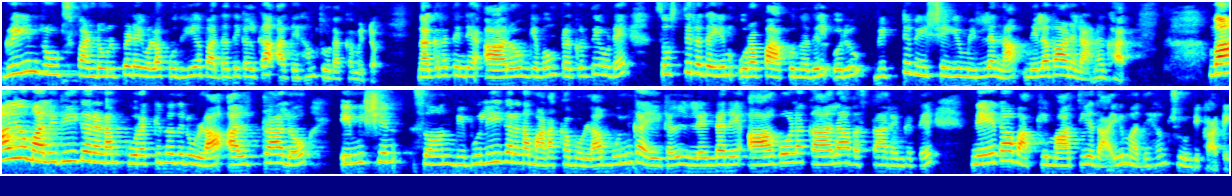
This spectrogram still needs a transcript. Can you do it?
ഗ്രീൻ റൂട്ട്സ് ഫണ്ട് ഉൾപ്പെടെയുള്ള പുതിയ പദ്ധതികൾക്ക് അദ്ദേഹം തുടക്കമിട്ടു. നഗരത്തിന്റെ ആരോഗ്യവും പ്രകൃതിയുടെ സുസ്ഥിരതയും ഉറപ്പാക്കുന്നതിൽ ഒരു വിട്ടുവീഴ്ചയുമില്ലെന്ന നിലപാടിലാണ് ഖാൻ. വായു മലിനീകരണം കുറയ്ക്കുന്നതിനുള്ള അൾട്രാലോ എമിഷൻ സോൺ വിപുലീകരണം അടക്കമുള്ള മുൻകൈകൾ ലണ്ടനെ ആഗോള കാലാവസ്ഥാ രംഗത്തെ നേതാവാക്കി മാറ്റിയതായും അദ്ദേഹം ചൂണ്ടിക്കാട്ടി.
